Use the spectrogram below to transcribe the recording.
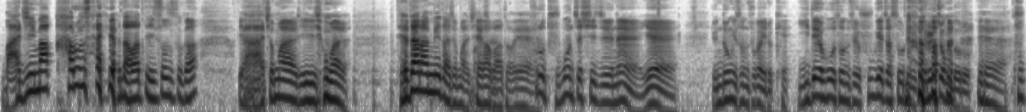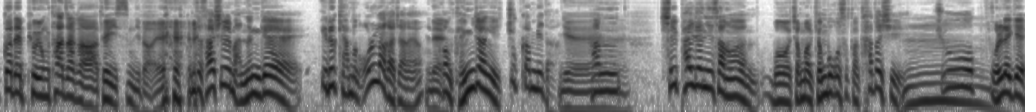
마지막 하루 사이에 나왔던 이 선수가 야 정말 이 정말 대단합니다 정말 제가 맞아요. 봐도 예. 프로 두 번째 시즌에 예 윤동희 선수가 이렇게 이대호 선수의 후계자 소리를 들을 정도로 예. 국가대표용 타자가 돼 있습니다. 예. 근데 사실 맞는 게 이렇게 한번 올라가잖아요. 네. 그럼 굉장히 쭉 갑니다. 예. 한 7, 8년 이상은 뭐 정말 경부고속도로 타듯이 음. 쭉 원래 이게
